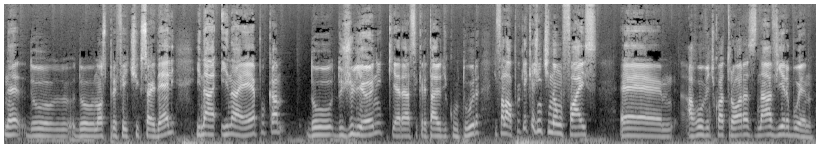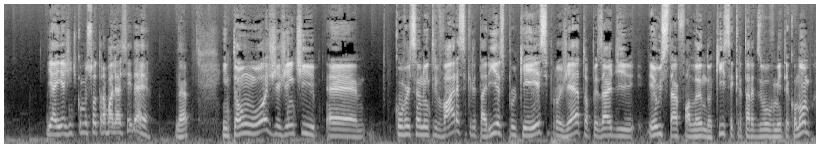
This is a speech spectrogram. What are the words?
né, do, do nosso prefeito Chico Sardelli e na, e na época do, do Giuliani, que era secretário de Cultura, de falar, ó, por que, que a gente não faz é, a Rua 24 Horas na Vieira Bueno? E aí a gente começou a trabalhar essa ideia, né? Então hoje a gente é, conversando entre várias secretarias, porque esse projeto, apesar de eu estar falando aqui, secretária de Desenvolvimento Econômico,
